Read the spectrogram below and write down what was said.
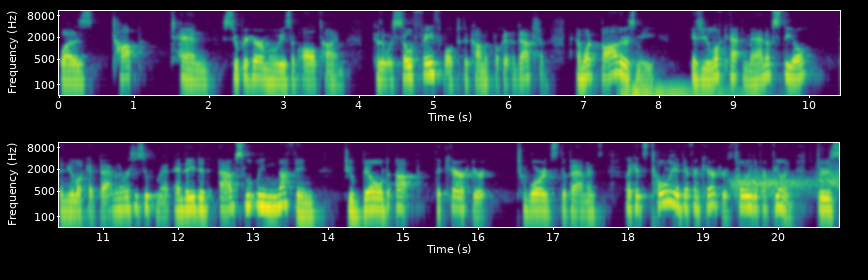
was top 10 superhero movies of all time because it was so faithful to the comic book adaptation. And what bothers me is you look at Man of Steel, then you look at Batman versus Superman, and they did absolutely nothing to build up the character towards the Batman. Like it's totally a different character. It's totally different feeling. There's,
